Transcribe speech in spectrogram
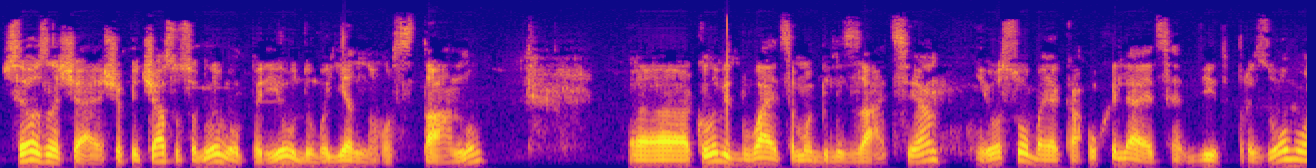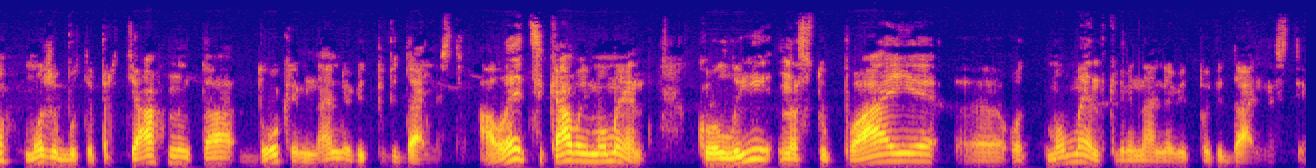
Це означає, що під час особливого періоду воєнного стану, е, коли відбувається мобілізація, і особа, яка ухиляється від призову, може бути притягнута до кримінальної відповідальності. Але цікавий момент, коли наступає е, от момент кримінальної відповідальності.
